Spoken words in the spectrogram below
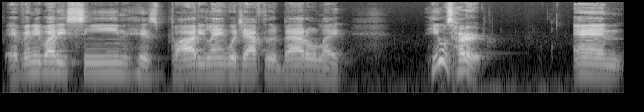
if anybody's seen his body language after the battle, like, he was hurt. And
